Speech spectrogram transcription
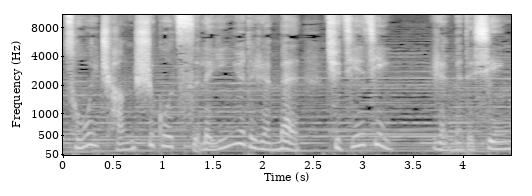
从未尝试过此类音乐的人们，去接近人们的心。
